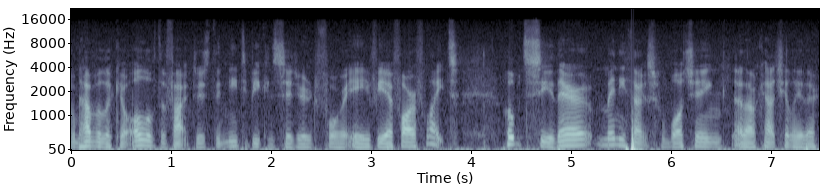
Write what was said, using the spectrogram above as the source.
and have a look at all of the factors that need to be considered for a VFR flight. Hope to see you there. Many thanks for watching, and I'll catch you later.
